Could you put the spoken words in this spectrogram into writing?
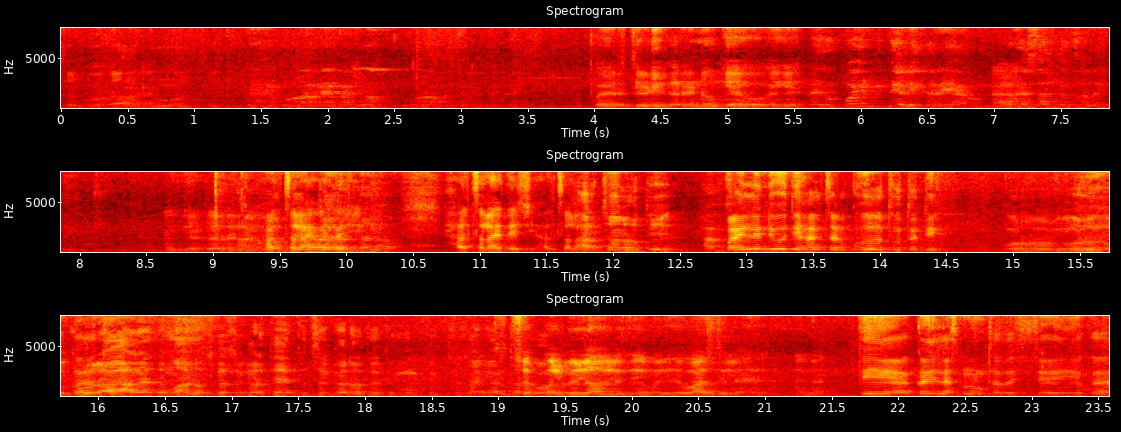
तर घोडा आल्यामुळे पैर तिडी करे ना क्या हो है क्या? है। क्या कर रहे ना हालचाल आहे त्याची हालचाल आहे त्याची हालचाल आहे. हालचाल होती. पहिल्यांदा होती हालचाल भरत होतं. ते गुरु आला तर माणूस कसं करताय? तसं करत होते. मग ते सांगायला तर चप्पल बी लावली ते म्हणजे वाज दिला आहे है का? ते कैलास म्हणतात ते हे का?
